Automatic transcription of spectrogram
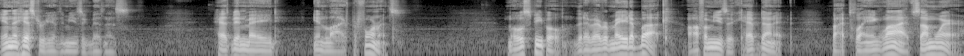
in the history of the music business, has been made in live performance. Most people that have ever made a buck off of music have done it by playing live somewhere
